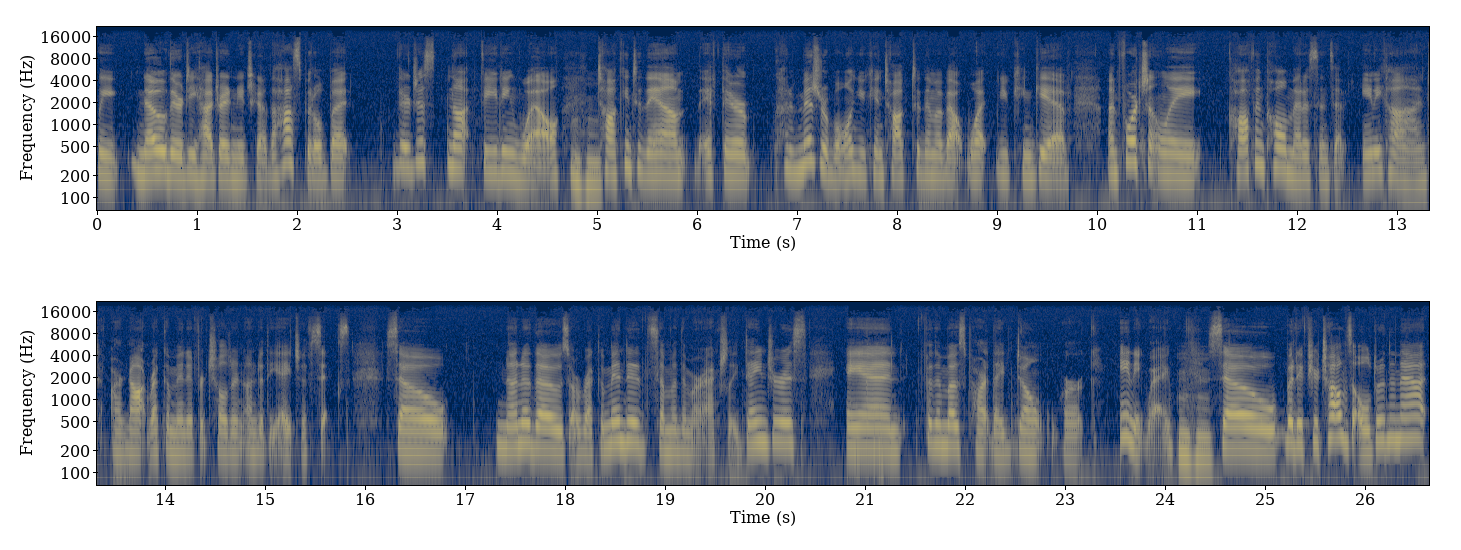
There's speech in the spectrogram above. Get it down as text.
we know they're dehydrated and need to go to the hospital, but they're just not feeding well. Mm-hmm. Talking to them, if they're kind of miserable, you can talk to them about what you can give. Unfortunately, cough and cold medicines of any kind are not recommended for children under the age of six. So None of those are recommended. Some of them are actually dangerous. And okay. for the most part, they don't work anyway. Mm-hmm. So, but if your child is older than that,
